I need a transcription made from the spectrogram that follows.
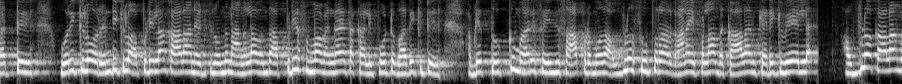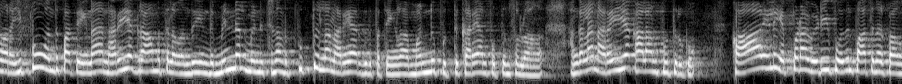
தட்டு ஒரு கிலோ ரெண்டு கிலோ அப்படிலாம் காளான் எடுத்துகிட்டு வந்து நாங்கள்லாம் வந்து அப்படியே சும்மா வெங்காய தக்காளி போட்டு வதக்கிட்டு அப்படியே தொக்கு மாதிரி செஞ்சு சாப்பிடும் போது அவ்வளோ சூப்பராக இருக்கும். ஆனால் இப்போல்லாம் அந்த காளான் கிடைக்கவே இல்லை. அவ்வளோ காளான் வரும். இப்போவும் வந்து பார்த்தீங்கன்னா நிறைய கிராமத்தில் வந்து இந்த மின்னல் மின்னுச்சுன்னா அந்த புத்துலாம் நிறையா இருக்குது பார்த்தீங்களா? மண் புத்து கரையான் புத்துன்னு சொல்லுவாங்க. அங்கெல்லாம் நிறைய காளான் பூத்து இருக்கும். காலையில் எப்படா வெடிய போகுதுன்னு பார்த்துன்னு இருப்பாங்க.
